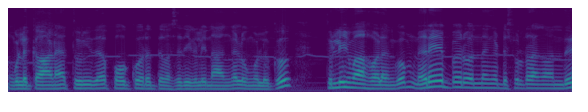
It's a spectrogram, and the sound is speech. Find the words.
உங்களுக்கான துரித போக்குவரத்து வசதிகளை நாங்கள் உங்களுக்கு துல்லியமாக வழங்குவோம். நிறைய பேர் வந்து எங்கிட்ட சொல்கிறாங்க வந்து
